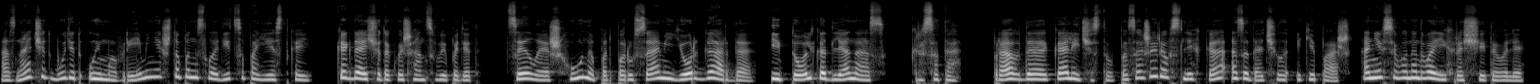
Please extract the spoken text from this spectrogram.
а значит, будет уйма времени, чтобы насладиться поездкой. Когда еще такой шанс выпадет? Целая шхуна под парусами Йоргарда. И только для нас. Красота. Правда, количество пассажиров слегка озадачило экипаж. Они всего на двоих рассчитывали.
